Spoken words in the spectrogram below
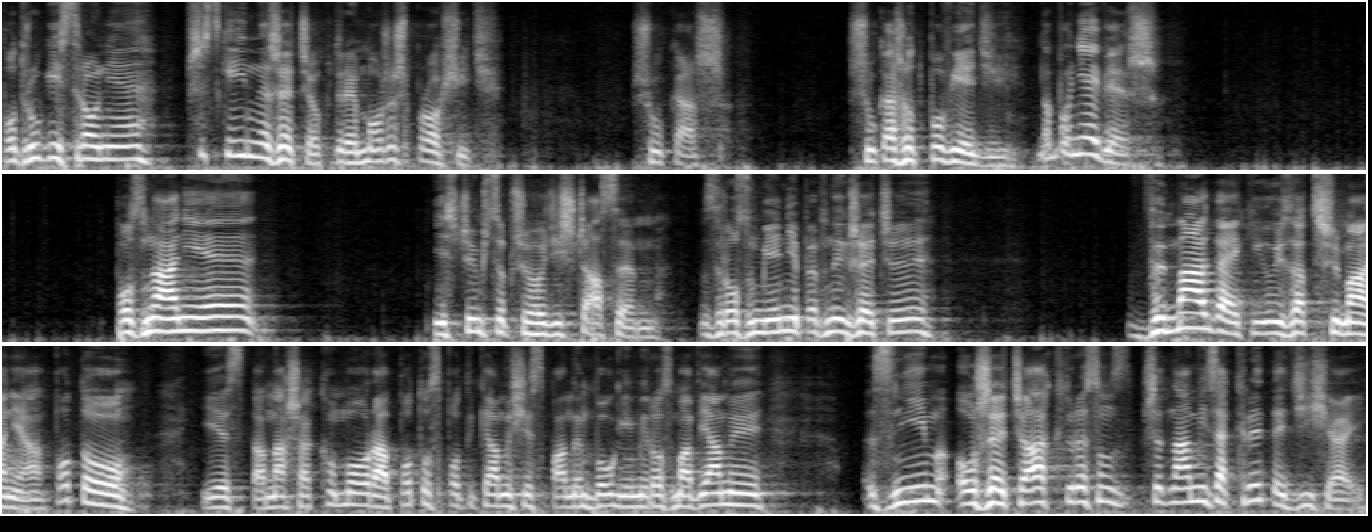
Po drugiej stronie wszystkie inne rzeczy, o które możesz prosić. Szukasz. Szukasz odpowiedzi, no bo nie wiesz. Poznanie jest czymś, co przychodzi z czasem. Zrozumienie pewnych rzeczy wymaga jakiegoś zatrzymania. Po to jest ta nasza komora, po to spotykamy się z Panem Bogiem i rozmawiamy z Nim o rzeczach, które są przed nami zakryte dzisiaj.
